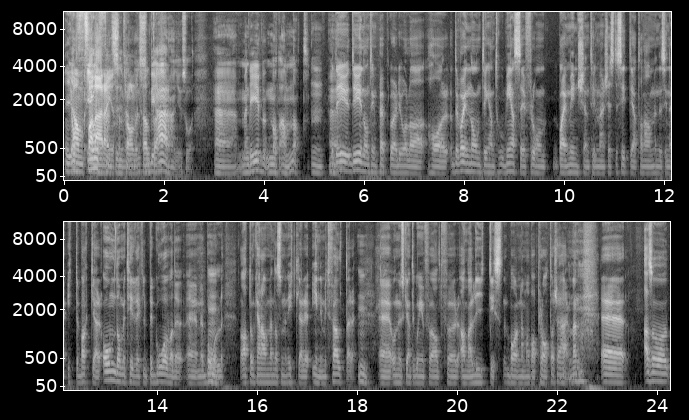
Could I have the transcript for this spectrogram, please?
I off- anfall är han ju centralmittfältare. Så Det är han ju så. Eh, men det är något annat. Mm. Men Eh. det är ju det är ju någonting Pep Guardiola har, det var ju någonting han tog med sig från Bayern München till Manchester City, att han använder sina ytterbackar, om de är tillräckligt begåvade eh, med boll, Mm. att de kan användas som en ytterligare innermittfältare. Mm. Eh, och nu ska jag inte gå in för allt för analytiskt, bara när man bara pratar så här. Men Mm. eh, alltså,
